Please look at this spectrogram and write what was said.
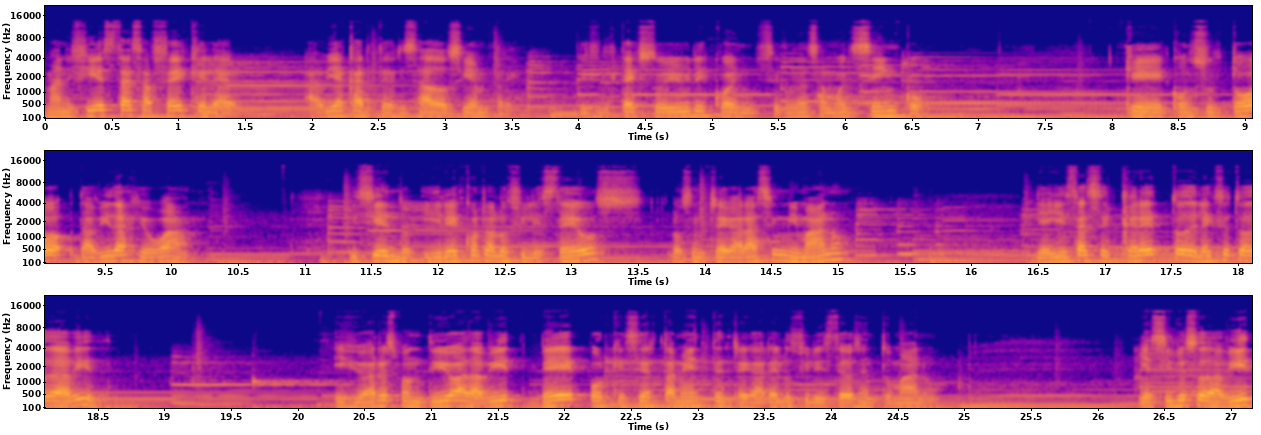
manifiesta esa fe que le había caracterizado siempre. Dice el texto bíblico en 2 Samuel 5 que consultó David a Jehová, diciendo, iré contra los filisteos, los entregarás en mi mano. Y ahí está el secreto del éxito de David. Y Jehová respondió a David, ve porque ciertamente entregaré los filisteos en tu mano. Y así lo hizo David,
